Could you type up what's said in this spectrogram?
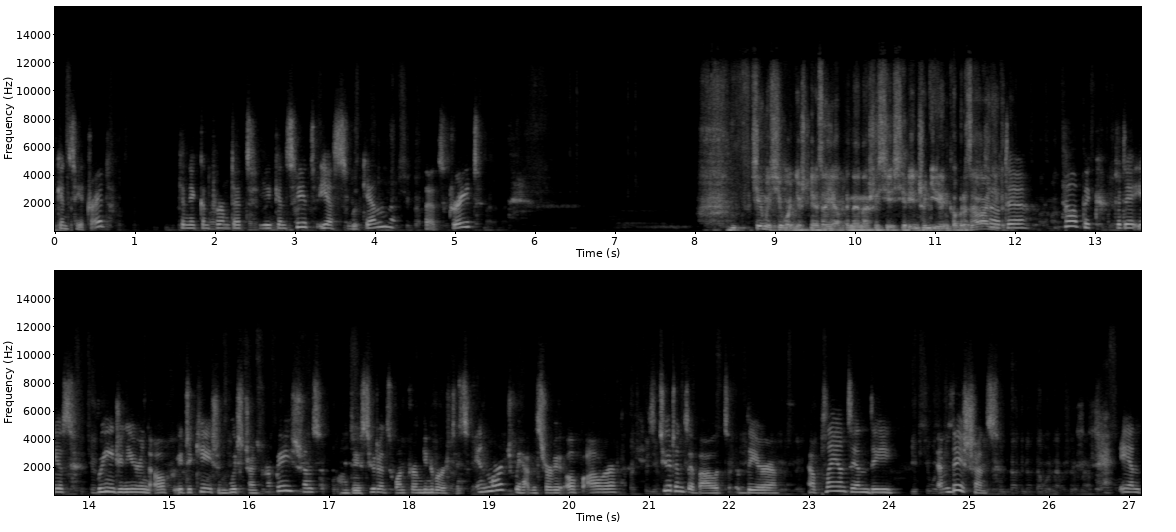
can see it, right? Can you confirm that you can see it? Yes, we can. That's great. Тема сегодняшняя, заявленная нашей сессии, реинжиниринг образования. So the topic today is re-engineering of education, which transformations do students want from universities. In March, we had a survey of our students about their uh, plans and the ambitions. And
